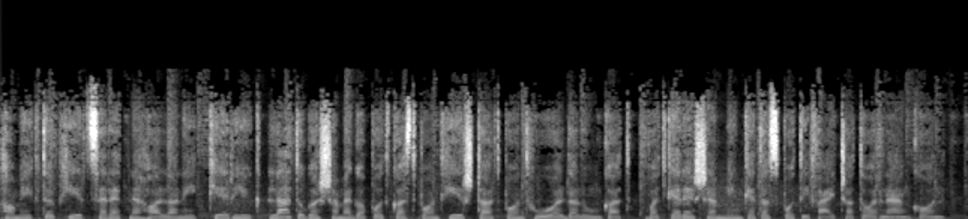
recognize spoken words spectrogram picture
Ha még több hírt szeretne hallani, kérjük, látogassa meg a podcast.hírstart.hu oldalunkat, vagy keressen minket a Spotify csatornánkon.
